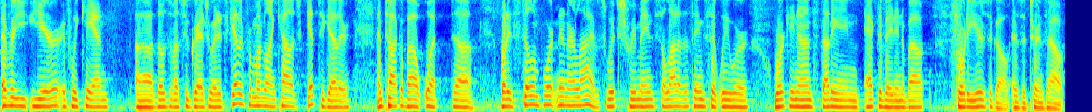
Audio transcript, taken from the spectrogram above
every year, if we can, uh, those of us who graduated together from Mundelein College get together and talk about what uh, what is still important in our lives, which remains a lot of the things that we were working on, studying, activating about 40 years ago, as it turns out.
